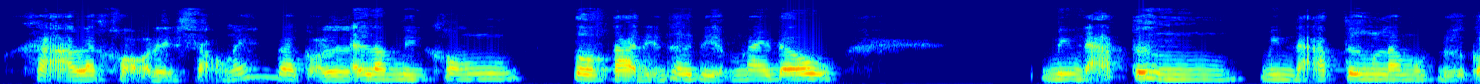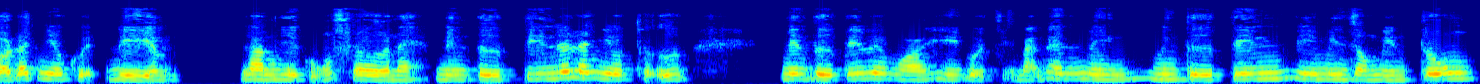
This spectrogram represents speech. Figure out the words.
khá là khó để sống ấy. Và có lẽ là mình không tồn tại đến thời điểm này đâu. Mình đã từng, mình đã từng là một đứa có rất nhiều khuyết điểm làm gì cũng sợ này. Mình tự tin rất là nhiều thứ. Mình tự tin về ngoại hình của chính bản thân mình. Mình tự tin vì mình dòng miền trung.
